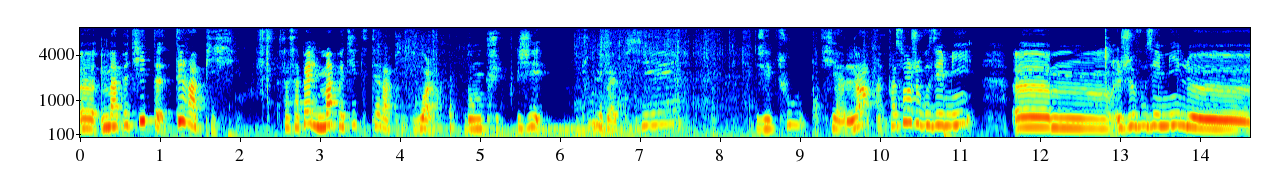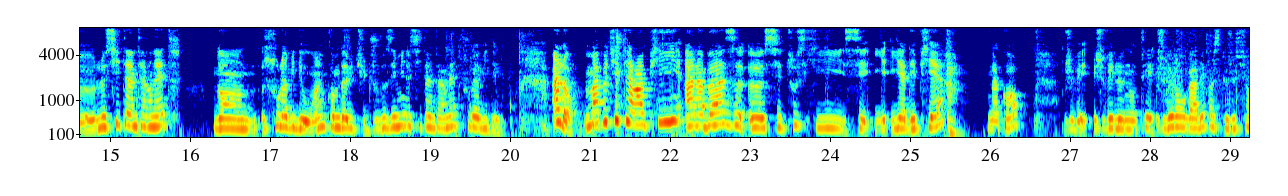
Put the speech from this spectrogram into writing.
euh, ma petite thérapie. Ça s'appelle ma petite thérapie. Voilà. Donc, j'ai tous les papiers. J'ai tout qu'il y a là. De toute façon, je vous ai mis, euh, je vous ai mis le, site internet dans, sous la vidéo, hein, comme d'habitude. Je vous ai mis le site internet sous la vidéo. Alors, ma petite thérapie, à la base, euh, c'est tout ce qui... Il y, a des pierres, d'accord? Je vais, je vais le noter, je vais le regarder parce que je suis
